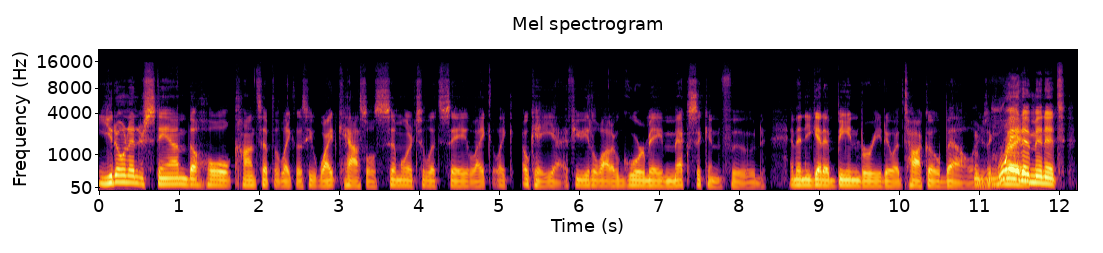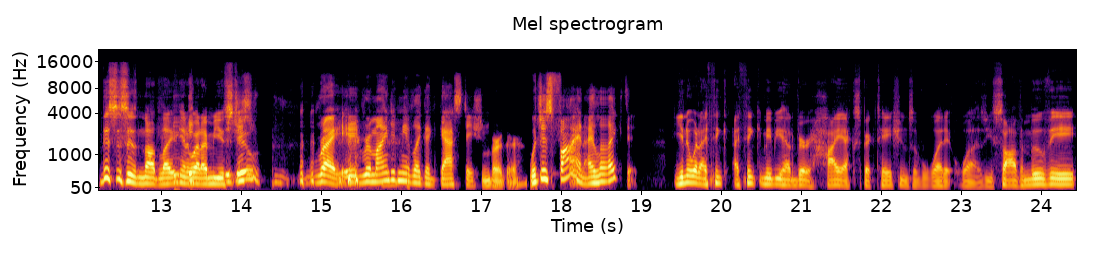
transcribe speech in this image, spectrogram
you don't understand the whole concept of like let's see White Castle similar to let's say like like okay yeah if you eat a lot of gourmet Mexican food and then you get a bean burrito at Taco Bell and you're like wait a minute this is not like you know It- what I'm used just- to? Right it reminded me of like a gas station burger which is fine i liked it. You know what I think I think maybe you had very high expectations of what it was. You saw the movie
